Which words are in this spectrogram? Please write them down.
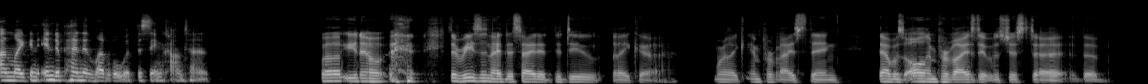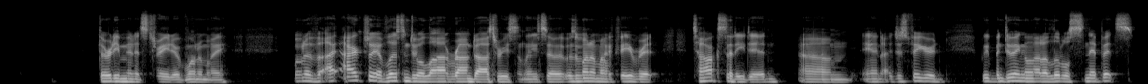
on like an independent level with the same content? Well, you know, the reason I decided to do like a more like improvised thing, that was all improvised. It was just uh, the 30 minutes straight of one of my one of I actually I've listened to a lot of Ram Dass recently, so it was one of my favorite talks that he did. Um, and I just figured we've been doing a lot of little snippets,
